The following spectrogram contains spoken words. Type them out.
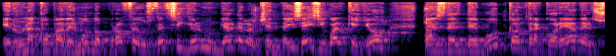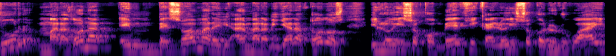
en una Copa del Mundo. Profe, usted siguió el Mundial del 86 igual que yo. Desde el debut contra Corea del Sur, Maradona empezó a, maravillar a todos y lo hizo con Bélgica, y lo hizo con Uruguay,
